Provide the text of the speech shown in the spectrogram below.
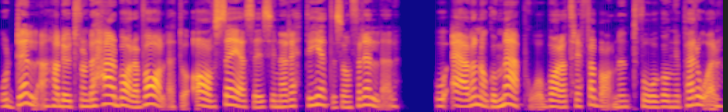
Och Della hade utifrån det här bara valet att avsäga sig sina rättigheter som förälder och även att gå med på att bara träffa barnen två gånger per år.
